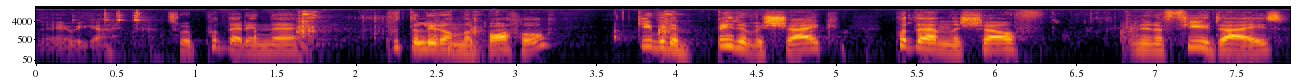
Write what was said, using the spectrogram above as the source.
There we go. So we put that in there, put the lid on the bottle, give it a bit of a shake, put that on the shelf, and in a few days,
